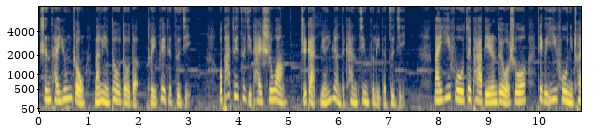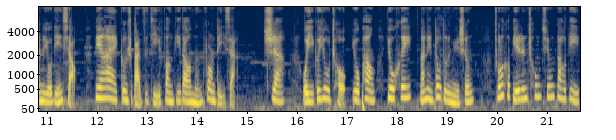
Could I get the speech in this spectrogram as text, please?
身材臃肿、满脸痘痘的颓废的自己。我怕对自己太失望，只敢远远地看镜子里的自己。买衣服最怕别人对我说：“这个衣服你穿着有点小。”恋爱更是把自己放低到门缝底下。是啊。我一个又丑又胖又黑、满脸痘痘的女生，除了和别人称兄道弟，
